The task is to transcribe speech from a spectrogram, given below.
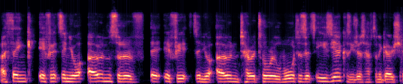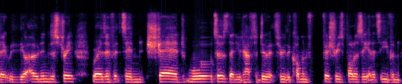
I think if it's in your own sort of if it's in your own territorial waters, it's easier because you just have to negotiate with your own industry. Whereas if it's in shared waters, then you'd have to do it through the common fisheries policy, and it's even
